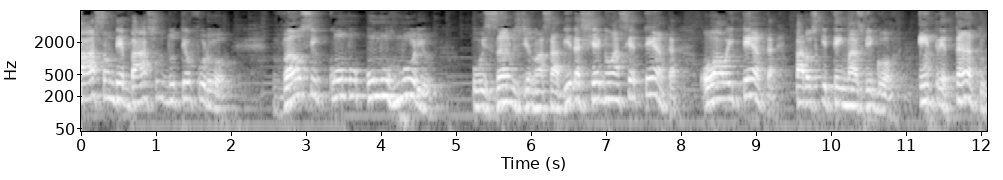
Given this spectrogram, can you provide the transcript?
passam debaixo do teu furor. Vão-se como um murmúrio. Os anos de nossa vida chegam a 70 ou a 80 para os que têm mais vigor. Entretanto,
